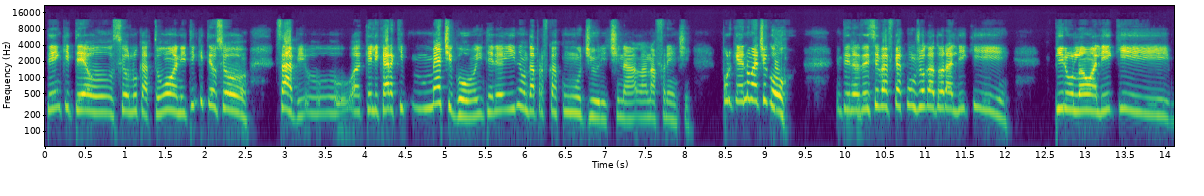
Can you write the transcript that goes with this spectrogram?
Tem que ter o seu Luca Toni, tem que ter o seu, sabe, o, aquele cara que mete gol, entendeu? E não dá para ficar com o Juric na, lá na frente, porque não mete gol, entendeu? Daí você vai ficar com um jogador ali que, pirulão ali que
